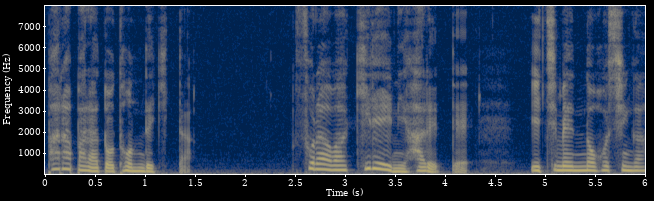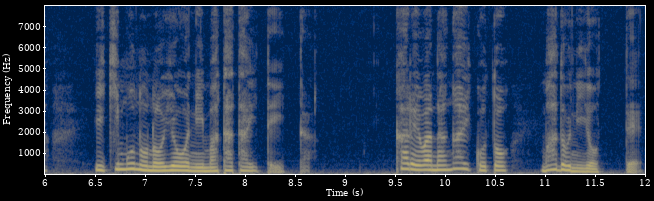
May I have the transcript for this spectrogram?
パラパラと飛んできた。空はきれいに晴れて一面の星が生き物のように瞬いていた。彼は長いこと窓によって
